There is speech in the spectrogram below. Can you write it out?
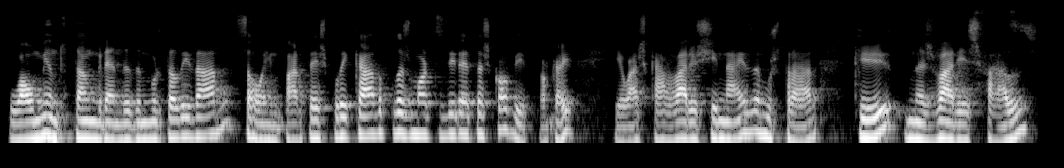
o aumento tão grande de mortalidade só em parte é explicado pelas mortes diretas Covid, ok? Eu acho que há vários sinais a mostrar que nas várias fases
